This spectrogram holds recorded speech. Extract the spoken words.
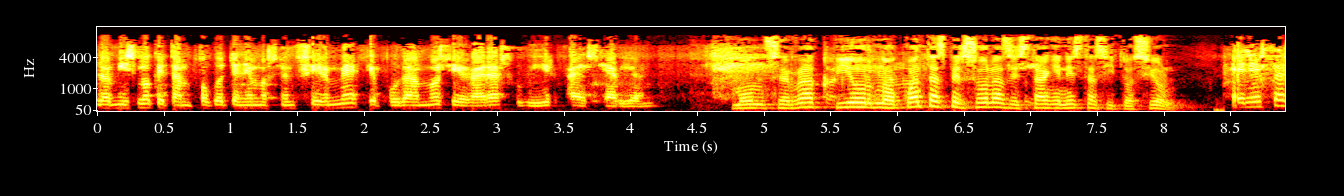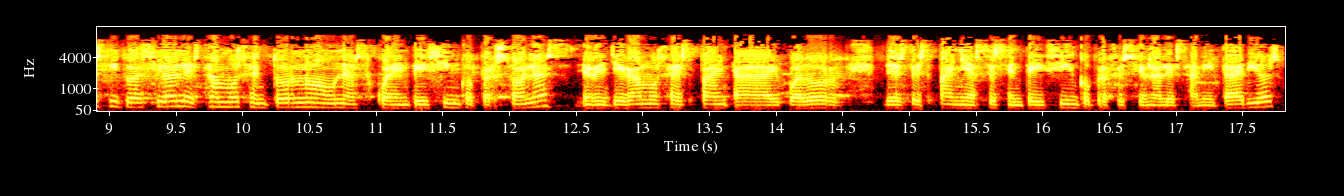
Lo mismo que tampoco tenemos en firme que podamos llegar a subir a ese avión. Montserrat Piorno, ¿cuántas personas están en esta situación? En esta situación estamos en torno a unas 45 personas. Eh, llegamos a, España, a Ecuador desde España 65 profesionales sanitarios.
